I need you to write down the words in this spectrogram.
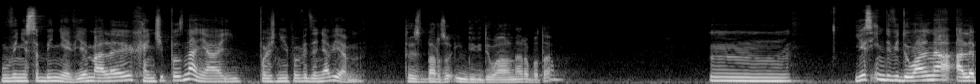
mówienie sobie nie wiem, ale chęci poznania i później powiedzenia wiem. To jest bardzo indywidualna robota? Mm, jest indywidualna, ale,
